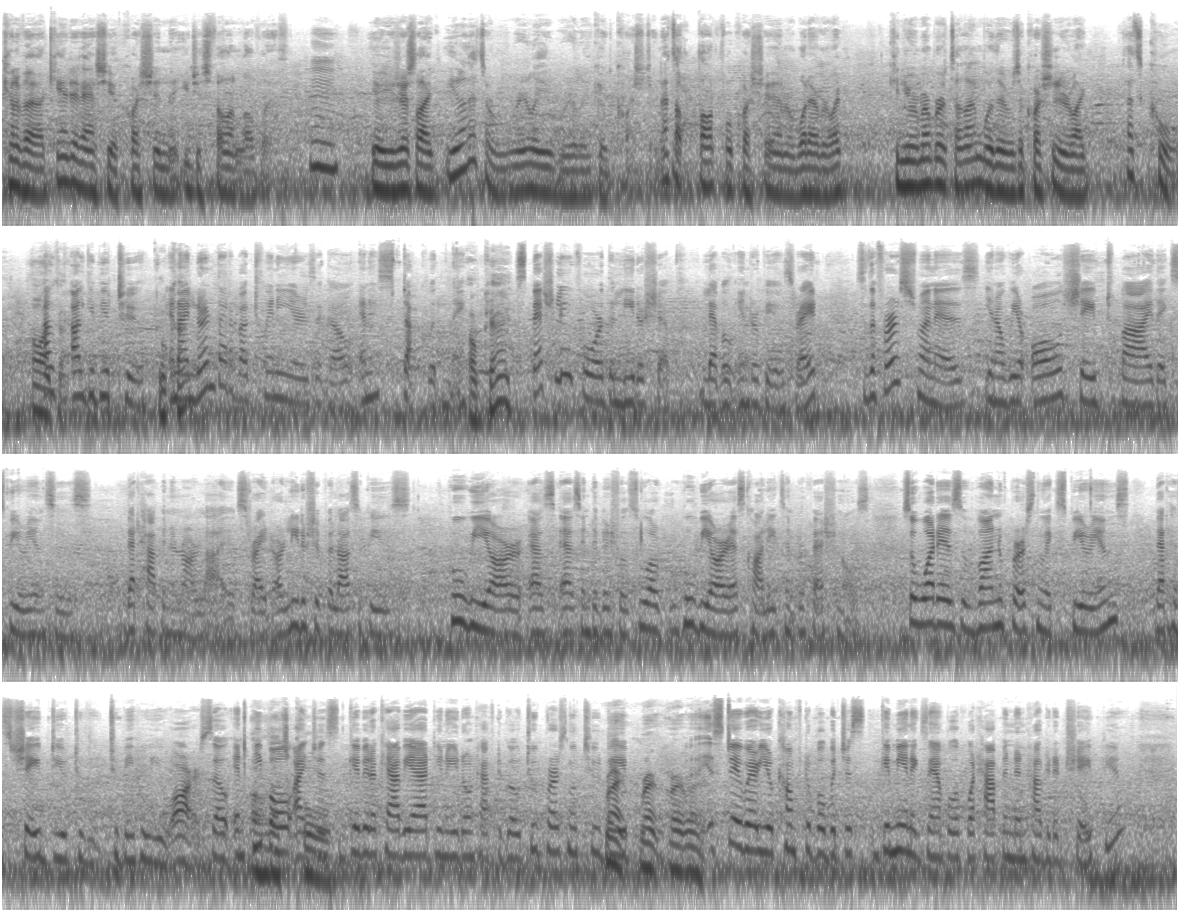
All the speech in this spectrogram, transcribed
kind of a candidate asks you a question that you just fell in love with. Hmm. You know, you're just like, you know, that's a really, really good question. That's Yeah. a thoughtful question or whatever. Like, can you remember a time where there was a question you're like, that's cool. I like I'll, that. I'll give you two. Okay. And I learned that about 20 years ago and it stuck with me. okay. Especially for the leadership level interviews, right? So the first one is, you know, we are all shaped by the experiences that happen in our lives, right? Our leadership philosophies, who we are as, as individuals, who, are, who we are as colleagues and professionals. So what is one personal experience that has shaped you to, to be who you are? So, and Oh, people, I just give it a caveat, you know, you don't have to go too personal, too Right, deep right, right, right. stay where you're comfortable, but just give me an example of what happened and how did it shape you.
